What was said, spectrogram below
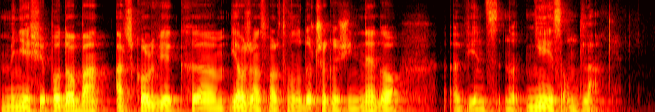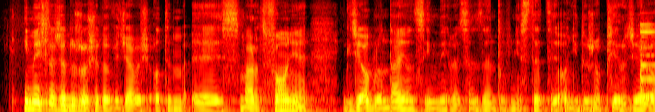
mnie się podoba, aczkolwiek e, ja używam smartfonu do czegoś innego, e, więc no, nie jest on dla mnie. I myślę, że dużo się dowiedziałeś o tym y, smartfonie, gdzie oglądając innych recenzentów, niestety oni dużo pierdzielą.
